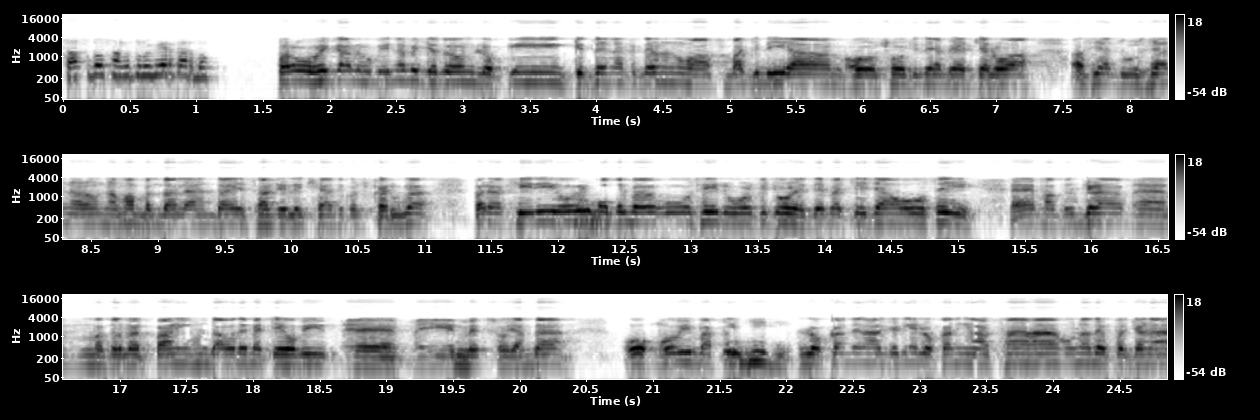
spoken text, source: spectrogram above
ਸੱਸ ਦੋ ਸੰਗਤ ਨੂੰ ਵੇਅਰ ਕਰ ਦੋ ਪਰ ਉਹੀ ਗੱਲ ਹੋ ਗਈ ਨਾ ਵੀ ਜਦੋਂ ਲੋਕੀ ਕਿਤੇ ਨਾ ਕਿਤੇ ਉਹਨਾਂ ਨੂੰ ਆਸ ਵੱਜਦੀ ਆ ਉਹ ਸੋਚਦੇ ਆ ਵੀ ਚਲੋ ਆ ਅਸੀਂ ਆ ਦੂਸਰਿਆਂ ਨਾਲੋਂ ਨਵਾਂ ਬੰਦਾ ਲੈਣ ਦਾ ਇਹ ਸਾਡੇ ਲਈ ਸ਼ਾਇਦ ਕੁਝ ਕਰੂਗਾ। ਪਰ ਅਖੀਰੀ ਉਹ ਵੀ ਮਤਲਬ ਉਸੇ ਰੋਲ ਘਚੋਲੇ ਦੇ ਵਿੱਚ ਜਾਂ ਉਸੇ ਅਹ, ਮਤਲਬ ਜਿਹੜਾ ਮਤਲਬ ਪਾਣੀ ਹੁੰਦਾ ਉਹਦੇ ਵਿੱਚ ਉਹ ਵੀ ਮਿਕਸ ਹੋ ਜਾਂਦਾ। ਉਹ ਉਹ ਵੀ ਬਾਕੀ। ਲੋਕਾਂ ਦੇ ਨਾਲ ਜਿਹੜੀਆਂ ਲੋਕਾਂ ਦੀਆਂ ਆਸਾਂ ਆ ਉਹਨਾਂ ਦੇ ਉੱਪਰ ਜਾਣਾ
